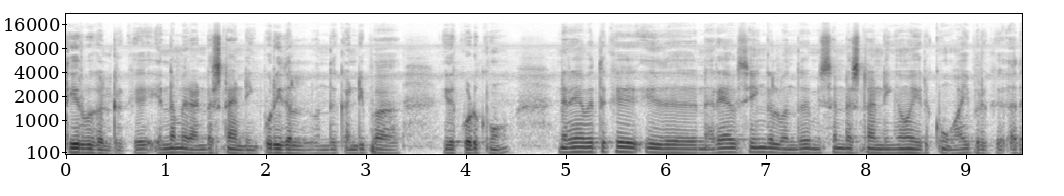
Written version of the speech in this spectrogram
தீர்வுகள் இருக்குது என்ன மாதிரி அண்டர்ஸ்டாண்டிங் புரிதல் வந்து கண்டிப்பாக இது கொடுக்கும். நிறைய பேத்துக்கு இது நிறையா விஷயங்கள் வந்து மிஸ் அண்டர்ஸ்டாண்டிங்கும் இருக்கும் வாய்ப்பு இருக்குது அது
